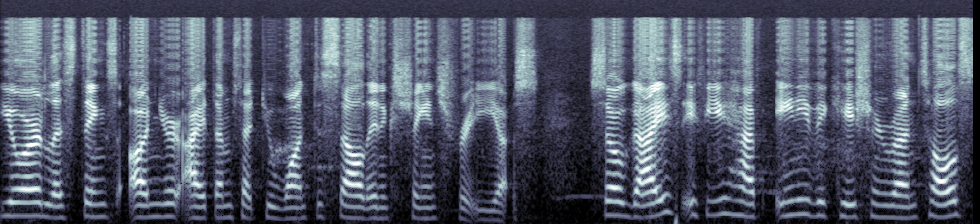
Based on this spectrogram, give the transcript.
your listings on your items that you want to sell in exchange for EOS. So guys, if you have any vacation rentals,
